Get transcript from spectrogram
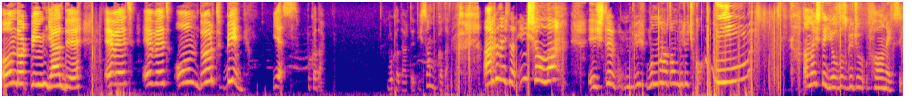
14 bin geldi. Evet evet 14 bin. Yes bu kadar. Bu kadar dediysem bu kadar. Arkadaşlar inşallah işte bunlardan biri çok ama işte yıldız gücü falan eksik.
